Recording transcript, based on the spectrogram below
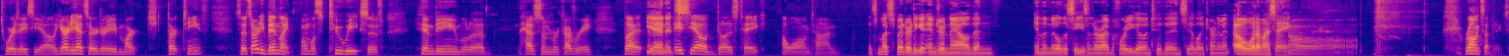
tore his ACL. He already had surgery March thirteenth, so it's already been like almost two weeks of him being able to have some recovery. But I Yeah, mean, ACL does take a long time. It's much better to get injured now than in the middle of the season or right before you go into the NCAA tournament. Oh, what am I saying? Oh, wrong subject.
